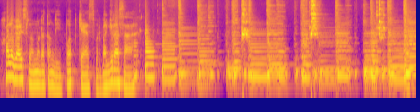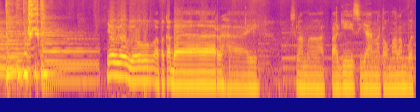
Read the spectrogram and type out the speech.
Halo guys, selamat datang di podcast Berbagi Rasa. Yo yo yo, apa kabar? Hai. Selamat pagi, siang atau malam buat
